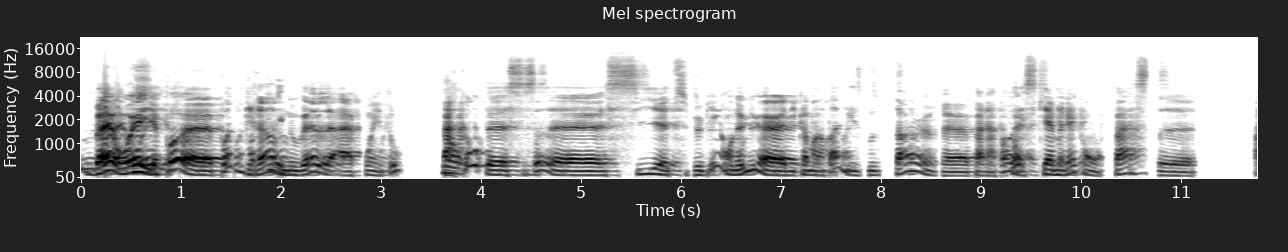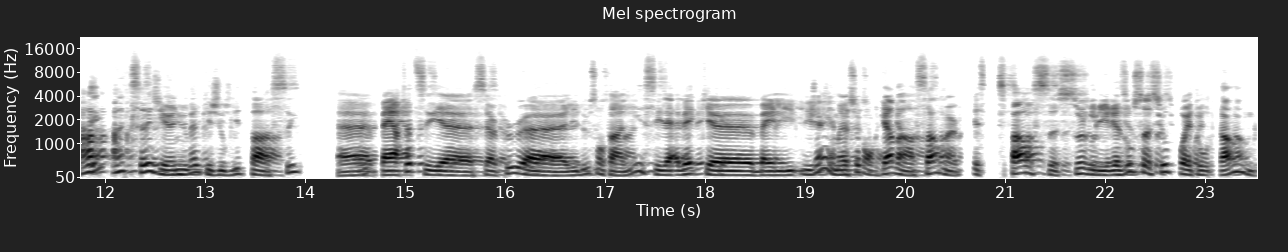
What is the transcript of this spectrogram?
Ben oui, il n'y a pas, euh, pas de grandes nouvelles à Pointe-aux. Par contre, c'est ça, si tu veux bien, on a eu des commentaires des auditeurs par rapport à ce qu'ils aimeraient qu'on fasse. Ah, ah c'est vrai, j'ai une nouvelle que j'ai oublié de passer. ben, en fait, c'est un peu. les deux sont en lien. C'est avec. ben, les, gens aimeraient ça qu'on regarde ensemble un peu ce qui se passe sur les réseaux sociaux de Pointe-aux-Trembles.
